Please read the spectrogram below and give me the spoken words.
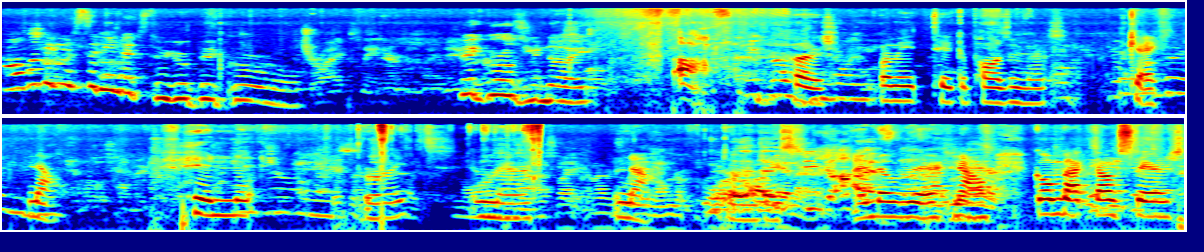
Oh, look at you sitting next to your big girl. Big girls unite. Ah, Hush. Let me take a pause in this. Okay, now. Pin it right in there. No. Doing this. And over there. Now, going back downstairs.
